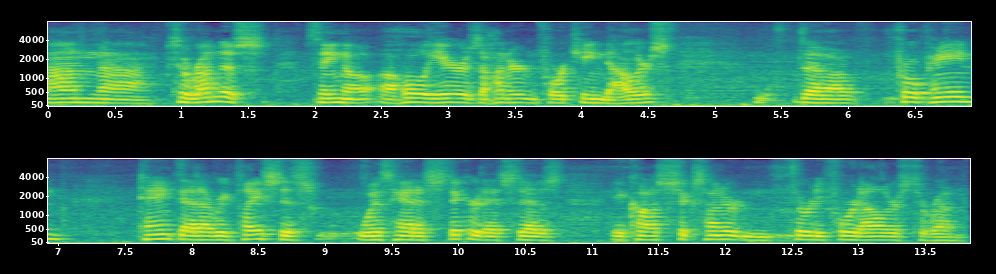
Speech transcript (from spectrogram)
on uh, to run this thing a, a whole year is $114. The propane tank that I replaced this with had a sticker that says it costs $634 to run.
